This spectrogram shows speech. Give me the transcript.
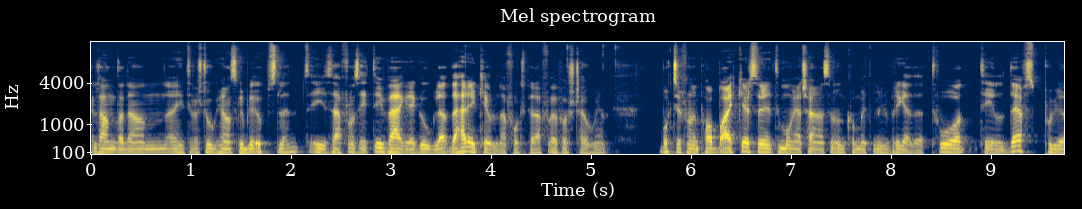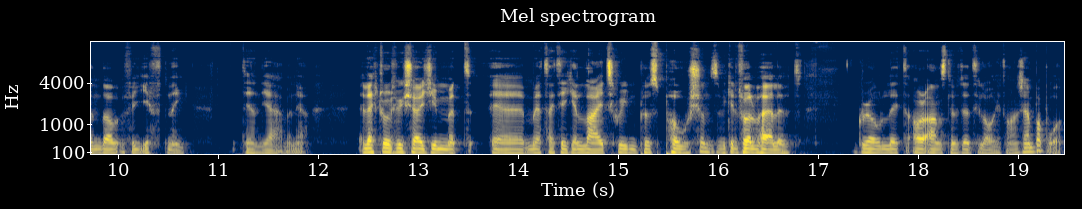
landade han, inte förstod hur han skulle bli uppsläppt i Saffron City, vägrade googla. Det här är kul när folk spelar för första gången. Bortsett från ett par bikers så är det inte många tränare som undkommit min vrede. Två till deaths på grund av förgiftning. Den jäveln ja. Electrode fick köra gymmet eh, med taktiken lightscreen plus potions, vilket föll väl ut. Growlit har anslutit till laget och han kämpar på.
